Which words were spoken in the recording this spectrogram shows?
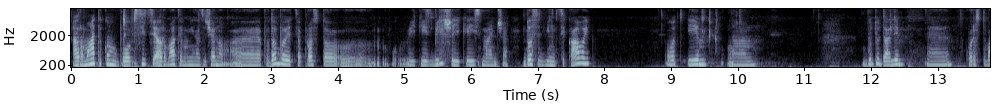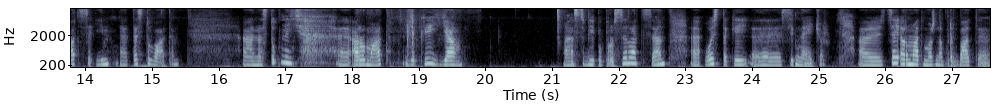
ароматиком, бо всі ці аромати мені надзвичайно е, подобаються, просто е, якийсь більше, якийсь менше. Досить він цікавий. От і е, буду далі користуватися і е, тестувати. Е, Наступний е, аромат, який я е, собі попросила, це е, ось такий е, Signature. Е, Цей аромат можна придбати,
